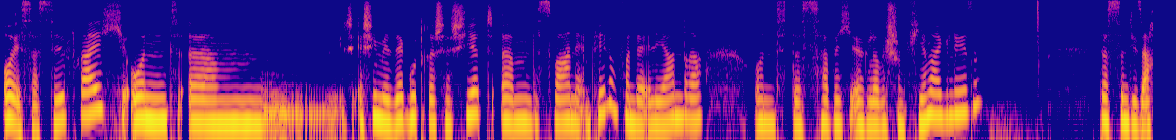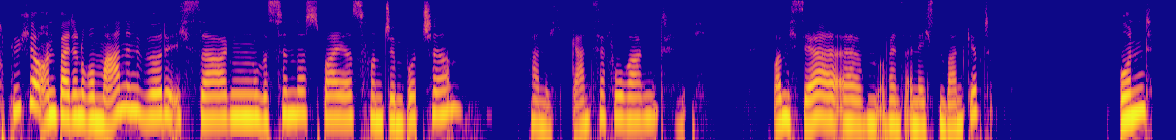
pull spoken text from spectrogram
äußerst hilfreich und ähm, erschien mir sehr gut recherchiert. Ähm, das war eine Empfehlung von der Eliandra und das habe ich, äh, glaube ich, schon viermal gelesen. Das sind die Sachbücher. Und bei den Romanen würde ich sagen, The Cinder Spires von Jim Butcher fand ich ganz hervorragend. Ich freue mich sehr, ähm, wenn es einen nächsten Band gibt. Und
